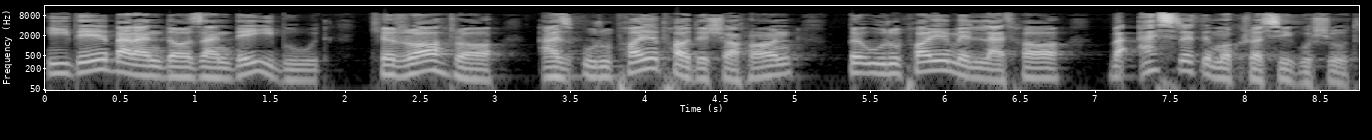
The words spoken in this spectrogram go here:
ایده براندازنده بود که راه را از اروپای پادشاهان به اروپای ملتها و عصر دموکراسی گشود.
